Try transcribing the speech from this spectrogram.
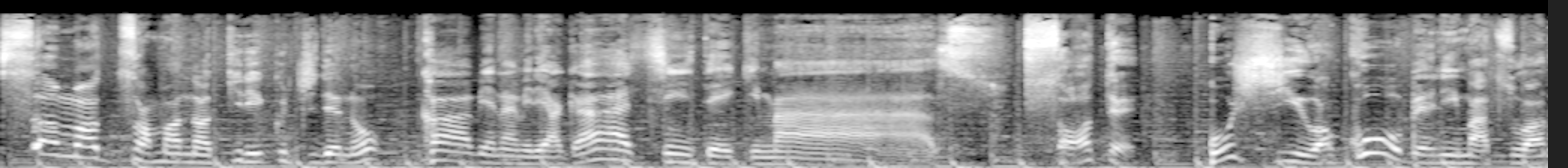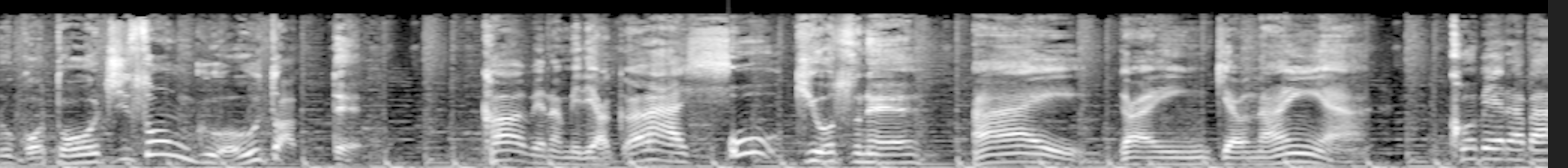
さまざまな切り口での神戸の魅力を発信していきますさてホッシーは神戸にまつわるご当地ソングを歌って。神戸の魅力を発信。お気をつね。はいご隠居なんや。コベラバ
